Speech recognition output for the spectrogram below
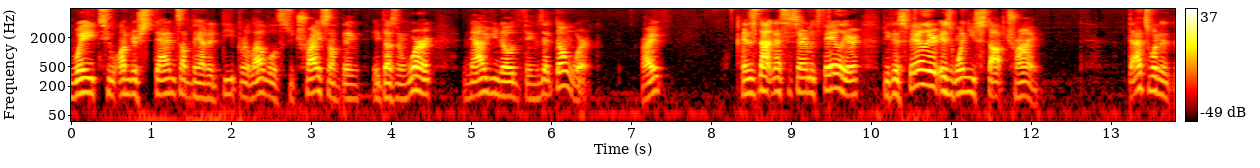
way to understand something at a deeper level is to try something, it doesn't work, now you know the things that don't work, right? And it's not necessarily failure because failure is when you stop trying. That's when it,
